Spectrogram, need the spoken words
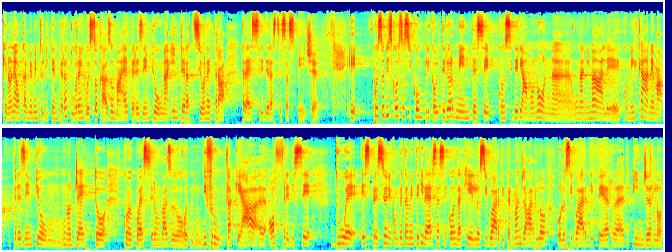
che non è un cambiamento di temperatura in questo caso, ma è per esempio una interazione tra, tra esseri della stessa specie. E questo discorso si complica ulteriormente se consideriamo non eh, un animale come il cane, ma per esempio un, un oggetto come può essere un vaso di frutta che ha, eh, offre di sé due espressioni completamente diverse a seconda che lo si guardi per mangiarlo o lo si guardi per eh, dipingerlo.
